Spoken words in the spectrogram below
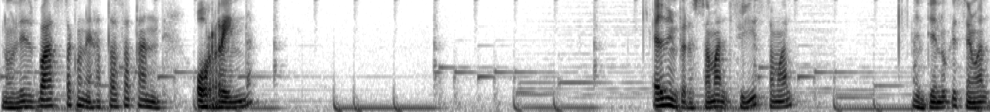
¿No les basta con esa tasa tan horrenda? Edwin, pero está mal. Sí, está mal. Entiendo que esté mal.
